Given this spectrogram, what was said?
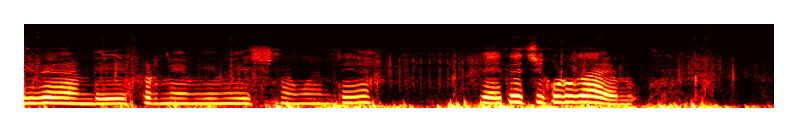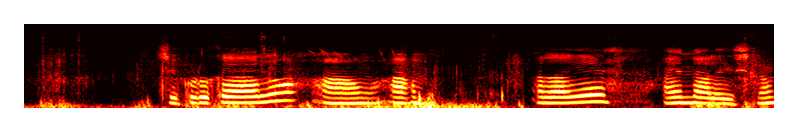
ఇవే అండి. ఇప్పుడు మేము ఏం చేసినామంటే ఇదైతే చిక్కుడుకాయలు. చిక్కుడుకాయలు ఆమ్- అలాగే అయిందాలు వేసినాం.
